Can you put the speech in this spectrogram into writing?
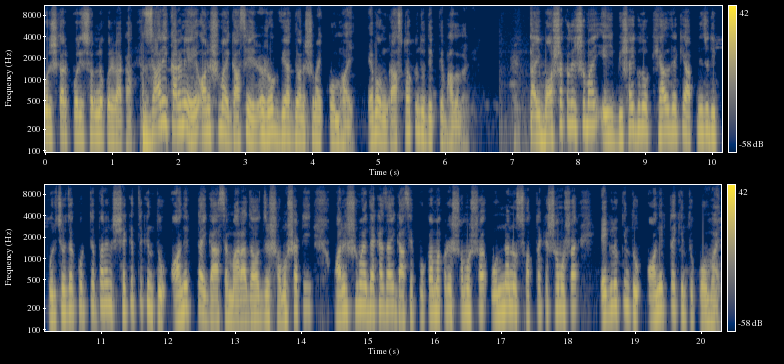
পরিষ্কার, পরিচ্ছন্ন করে রাখা। যারই কারণে অনেক সময় গাছের রোগ ব্যাধি অনেক সময় কম হয় এবং গাছটাও কিন্তু দেখতে ভালো লাগে। তাই বর্ষাকালীন সময় এই বিষয়গুলো খেয়াল রেখে আপনি যদি পরিচর্যা করতে পারেন, সেক্ষেত্রে কিন্তু অনেকটাই গাছে মারা যাওয়ার যে সমস্যাটি, অনেক সময় দেখা যায় গাছে পোকামাকড়ের সমস্যা, অন্যান্য ছত্রাকের সমস্যা, এগুলো কিন্তু অনেকটাই কিন্তু কম হয়।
